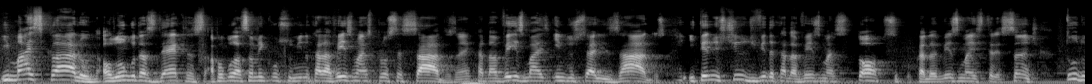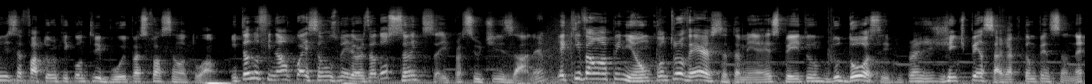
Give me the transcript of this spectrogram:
E mais claro, ao longo das décadas, a população vem consumindo cada vez mais processados, né? Cada vez mais industrializados e tendo um estilo de vida cada vez mais tóxico, cada vez mais estressante, tudo isso é fator que contribui para a situação atual. Então, no final, quais são os melhores adoçantes aí para se utilizar, né? E aqui vai uma opinião controversa também a respeito do doce, para a gente pensar, já que estamos pensando, né?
